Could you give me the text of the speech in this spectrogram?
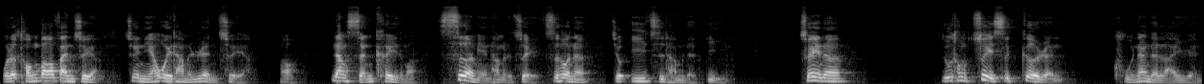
我的同胞犯罪啊，所以你要为他们认罪啊，哦，让神可以什么赦免他们的罪，之后呢，就医治他们的地。所以呢，如同罪是个人苦难的来源，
